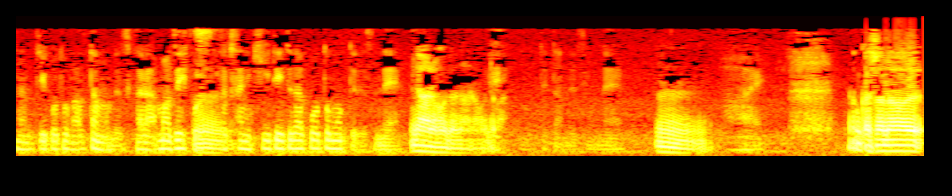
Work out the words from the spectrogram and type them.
なんていうことがあったもんですから、まあぜひこれ、うん佐々木さんに聞いていただこうと思ってですね、なるほど、なるほどえー思。ってたんですよね。うん。はい。なんかその、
